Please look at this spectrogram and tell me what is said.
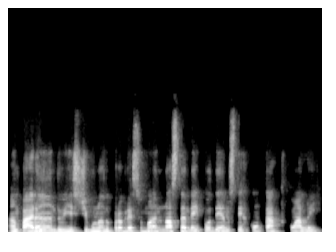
amparando e estimulando o progresso humano, nós também podemos ter contato com a lei.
